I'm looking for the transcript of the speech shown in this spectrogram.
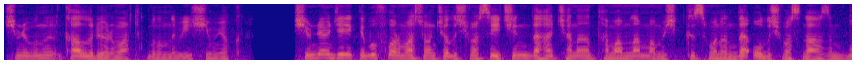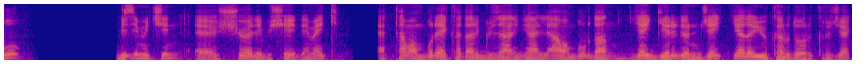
Şimdi bunu kaldırıyorum artık. Bununla bir işim yok. Şimdi öncelikle bu formasyon çalışması için daha çanağın tamamlanmamış kısmının da oluşması lazım. Bu bizim için e, şöyle bir şey demek. Ya tamam buraya kadar güzel geldi ama buradan ya geri dönecek ya da yukarı doğru kıracak.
